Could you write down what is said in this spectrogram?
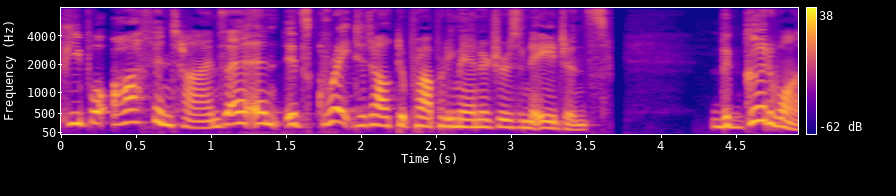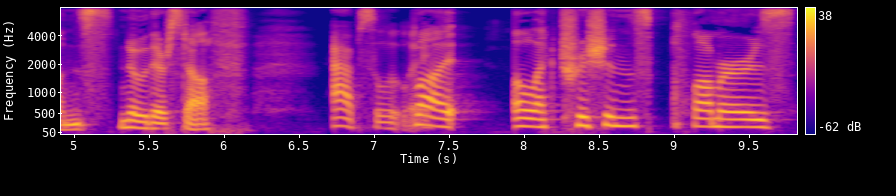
people oftentimes and it's great to talk to property managers and agents. The good ones know their stuff. Absolutely. But electricians, plumbers,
